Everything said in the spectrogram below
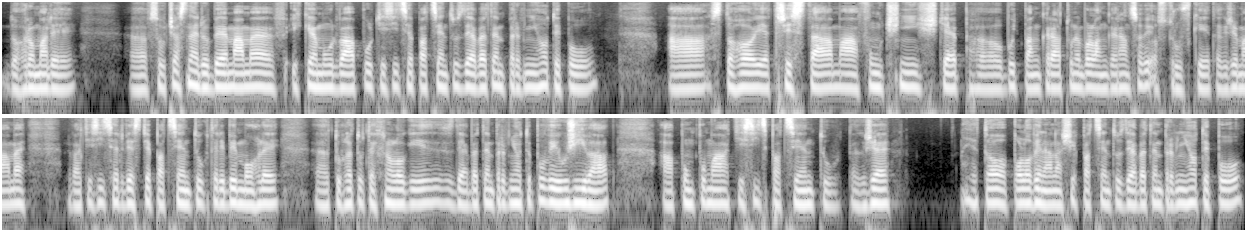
dohromady. Eh, v současné době máme v IKEMu 2,5 tisíce pacientů s diabetem prvního typu a z toho je 300 má funkční štěp eh, buď pankreatu nebo Langerhansovy ostrůvky, takže máme 2200 pacientů, kteří by mohli tuhletu technologii s diabetem prvního typu využívat a pumpu má 1000 pacientů, takže je to polovina našich pacientů s diabetem prvního typu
